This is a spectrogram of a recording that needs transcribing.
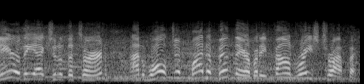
near the exit of the turn, and Waltrip might have been there, but he found race traffic.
